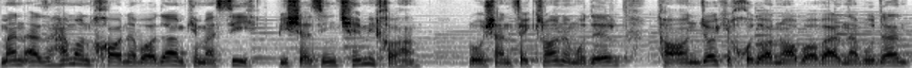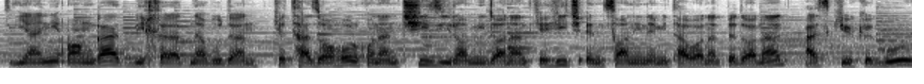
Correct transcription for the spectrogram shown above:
من از همان خانوادم که مسیح بیش از این چه می‌خواهم؟ روشنفکران مدرن تا آنجا که خدا ناباور نبودند یعنی آنقدر بیخرد نبودند که تظاهر کنند چیزی را می‌دانند که هیچ انسانی نمی‌تواند بداند. از کیرکگور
